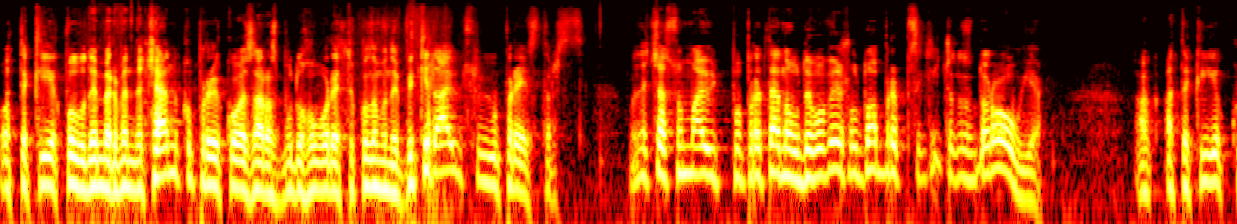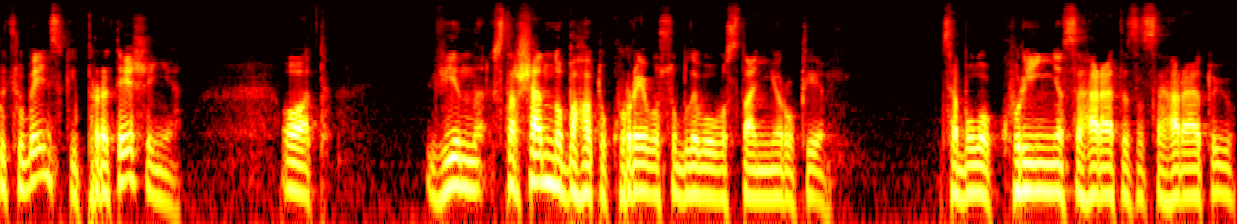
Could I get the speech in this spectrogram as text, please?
от такі, як Володимир Винниченко, про якого я зараз буду говорити, коли вони викидають свою пристрасть, вони часом мають, попри те, на дивовижу, добре психічне здоров'я. А, а такий, як Коцюбинський, притишення. От. Він страшенно багато курив, особливо в останні роки. Це було куріння сигарети за сигаретою,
